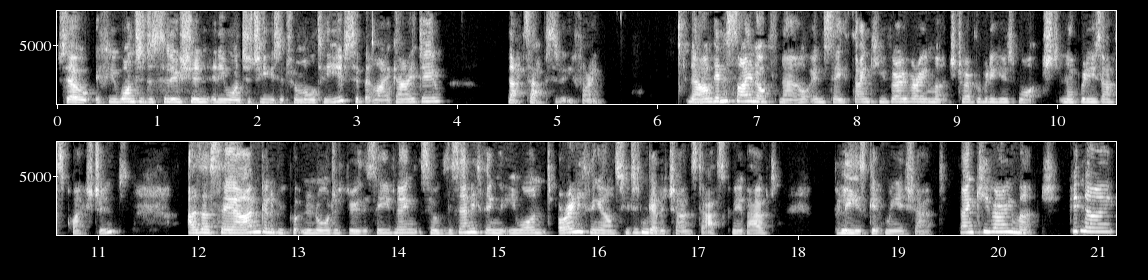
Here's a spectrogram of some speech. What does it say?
So if you wanted a solution and you wanted to use it for multi-use, a bit like I do, that's absolutely fine. Now I'm going to sign off now and say thank you very, very much to everybody who's watched and everybody who's asked questions. As I say, I'm going to be putting an order through this evening. So if there's anything that you want or anything else you didn't get a chance to ask me about, please give me a shout. Thank you very much. Good night.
